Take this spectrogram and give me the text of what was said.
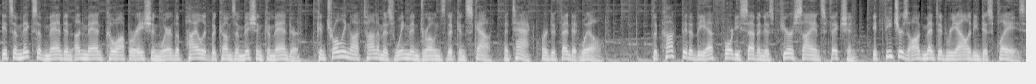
It's a mix of manned and unmanned cooperation where the pilot becomes a mission commander, controlling autonomous wingman drones that can scout, attack, or defend at will. The cockpit of the F-47 is pure science fiction, it features augmented reality displays,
